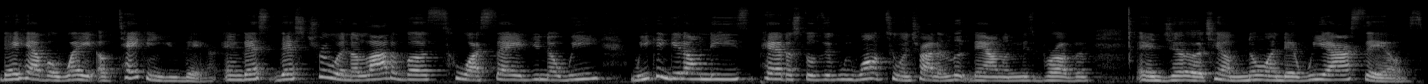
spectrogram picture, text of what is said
They have a way of taking you there. And that's that's true. And a lot of us who are saved, you know, we we can get on these pedestals if we want to and try to look down on this brother and judge him knowing that we ourselves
